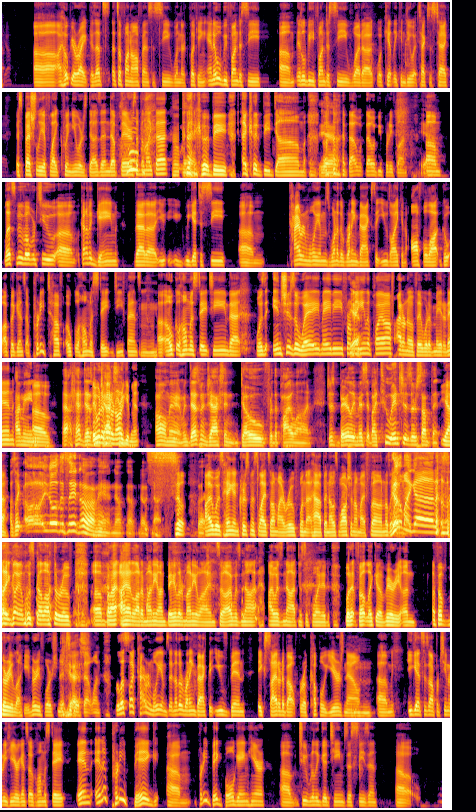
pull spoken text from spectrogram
Uh, I hope you're right because that's that's a fun offense to see when they're clicking, and it will be fun to see. Um, it'll be fun to see what uh what Kittley can do at Texas Tech, especially if like Quinn Ewers does end up there or something like that. Oh, that could be that could be dumb. Yeah. that w- that would be pretty fun. Yeah. Um, let's move over to um, kind of a game that uh, you, you we get to see um, Kyren Williams, one of the running backs that you like an awful lot, go up against a pretty tough Oklahoma State defense. Mhm. Uh, Oklahoma State team that was inches away maybe from Yeah. making the playoff. I don't know if they would have made it in. I mean, Uh, that that Desmond they would have had an argument. Oh man, when Dezmon Jackson dove for the pylon, just barely missed it by two inches or something. Yeah. I was like, oh, you know this it? Oh man, no, no, no, it's not. So But I was hanging Christmas lights on my roof when that happened. I was watching on my phone. I was like, "Oh my god!" I was like, I almost fell off the roof. Um, but I, I had a lot of money on Baylor money line, so I was not, I was not disappointed. But it felt like a very un. I felt very lucky, very fortunate to get that one. But let's talk Kyren Williams, another running back that you've been excited about for a couple years now. mhm. Um, he gets his opportunity here against Oklahoma State in in a pretty big, um, pretty big bowl game here. Uh, two really good teams this season. Uh,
